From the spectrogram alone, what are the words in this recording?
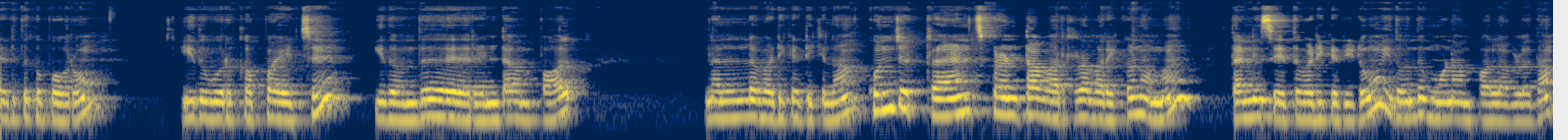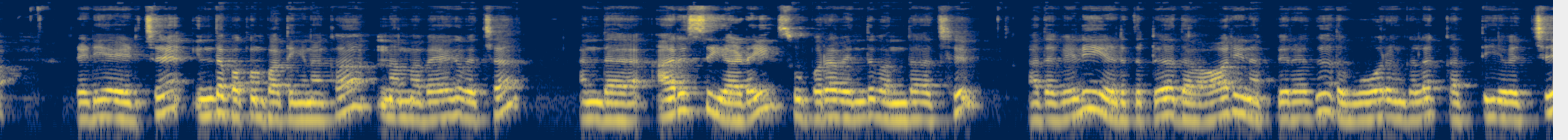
எடுத்துக்க போகிறோம் இது ஒரு கப் ஆயிடுச்சு. இது வந்து ரெண்டாம் பால். நல்லா வடிகட்டிக்கலாம். கொஞ்சம் டிரான்ஸ்பரண்ட்டாக வர்ற வரைக்கும் நம்ம தண்ணி சேர்த்து வடிகட்டிடுவோம். இது வந்து மூணாம் பால் அவ்வளோதான் ரெடி ஆயிடுச்சு. இந்த பக்கம் பார்த்தீங்கன்னாக்கா நம்ம வேக வச்ச அந்த அரிசி அடை சூப்பராக வெந்து வந்தாச்சு. அதை வெளியே எடுத்துட்டு அதை ஆறின பிறகு அதை ஓரங்களை கத்தியை வச்சு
